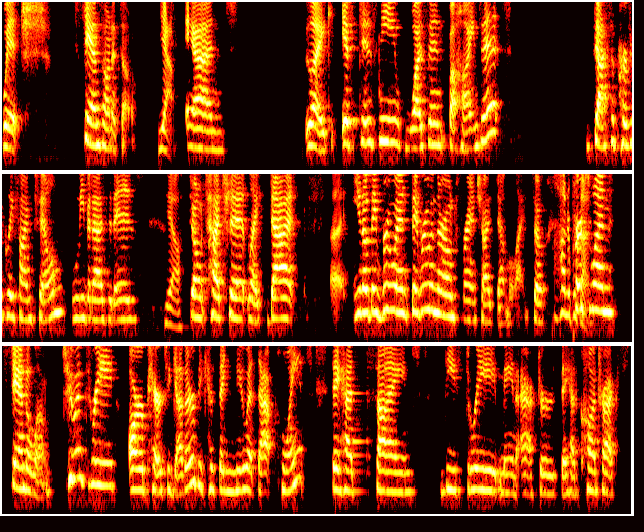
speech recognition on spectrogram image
which stands on its own. Yeah. And like if disney wasn't behind it that's a perfectly fine film. Leave it as it is. Yeah. Don't touch it. Like that uh, you know they ruined they ruined their own franchise down the line. So 100% first one standalone two and three are paired together because they knew at that point they had signed these three main actors they had contracts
